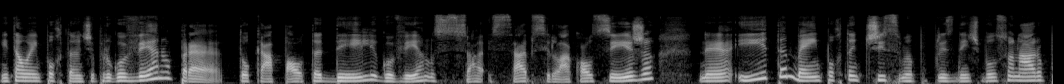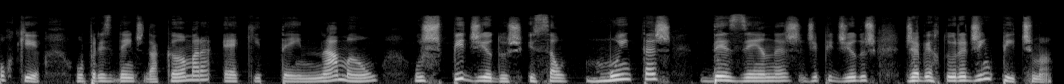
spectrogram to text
Então é importante para o governo, para tocar a pauta dele, governo, sabe-se lá qual seja, né? E também importantíssima para o presidente Bolsonaro, porque o presidente da Câmara é que tem na mão os pedidos, e são muitas dezenas de pedidos de abertura de impeachment.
